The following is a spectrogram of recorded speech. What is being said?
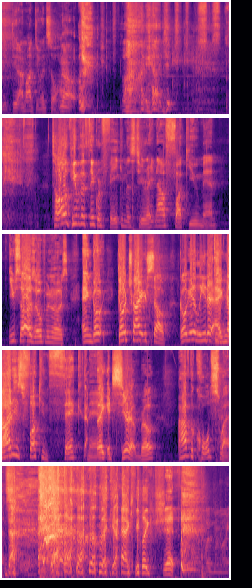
Dude, dude, I'm not doing so hot. no. Oh my god. dude. To all the people that think we're faking this too right now, fuck you, man. you saw us open those and go go try it yourself. Go get a liter Dude, eggnog. that is fucking thick, man. like it's syrup, bro. I have the cold sweats. like I feel like shit. All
